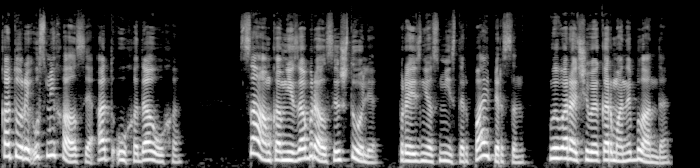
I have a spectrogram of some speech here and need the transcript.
который усмехался от уха до уха. «Сам ко мне забрался, что ли?» – произнес мистер Пайперсон, выворачивая карманы Бланда.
